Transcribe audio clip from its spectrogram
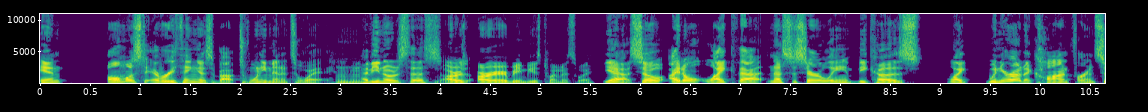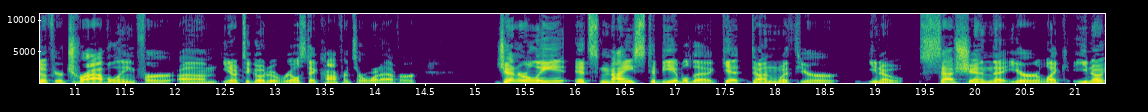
And almost everything is about 20 minutes away. Mhm. Have you noticed this? Our our Airbnb is twenty minutes away. Yeah. So I don't like that necessarily because like when you're at a conference, so if you're traveling for um, you know, to go to a real estate conference or whatever, generally it's nice to be able to get done with your, you know, session that you're like, you know,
